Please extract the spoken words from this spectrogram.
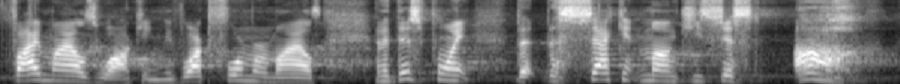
five miles walking. They've walked four more miles. And at this point, the, the second monk, he's just, oh,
